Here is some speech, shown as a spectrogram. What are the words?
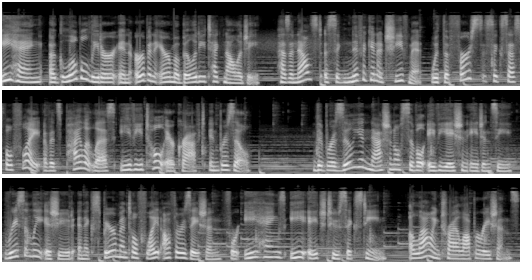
EHang, a global leader in urban air mobility technology, has announced a significant achievement with the first successful flight of its pilotless eVTOL aircraft in Brazil. The Brazilian National Civil Aviation Agency recently issued an experimental flight authorization for EHang's EH216, allowing trial operations.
